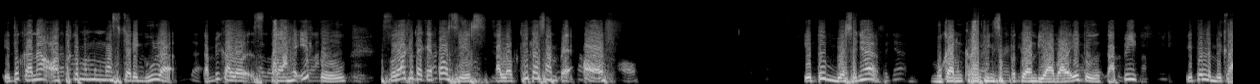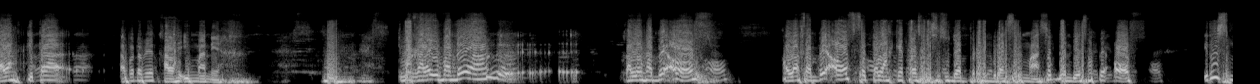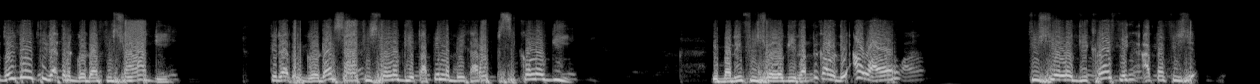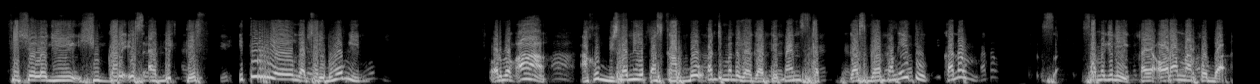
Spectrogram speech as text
itu karena otaknya memang masih cari gula. Tapi kalau setelah itu, setelah kita ketosis, kalau kita sampai off, itu biasanya bukan craving seperti yang di awal itu, tapi itu lebih kalah kita apa namanya kalah iman ya. Cuma kalah iman doang. Kalau sampai off, kalau sampai off setelah ketosis sudah berhasil masuk dan dia sampai off, itu sebetulnya tidak tergoda fisiologi. Tidak tergoda secara fisiologi, tapi lebih karena psikologi dibanding fisiologi. Tapi kalau di awal fisiologi craving atau fisiologi sugar is addictive itu real, nggak bisa dibohongin. Orang bilang, ah, aku bisa nih lepas karbo, kan cuma tinggal ganti mindset. Gak segampang itu. Karena sama gini, kayak orang narkoba.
